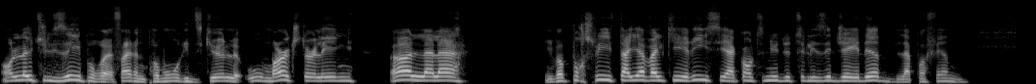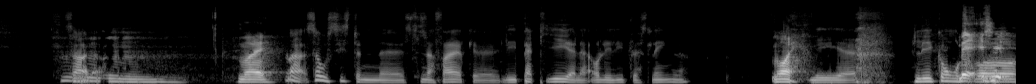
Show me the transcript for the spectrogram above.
on l'a utilisé pour euh, faire une promo ridicule où Mark Sterling Oh là là! Il va poursuivre Taya Valkyrie si elle continue d'utiliser Jaded, la poffine. Ça, là. Hmm. Ouais. Ah, ça aussi, c'est une, euh, une affaire que les papiers à la All Elite Wrestling, là, Ouais. les, euh, les contrats,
